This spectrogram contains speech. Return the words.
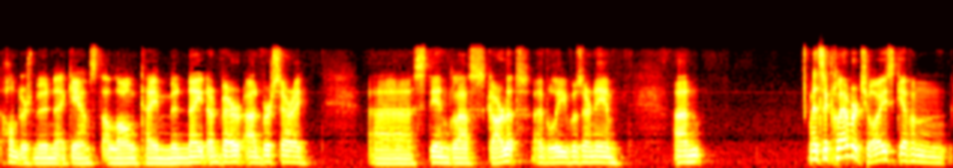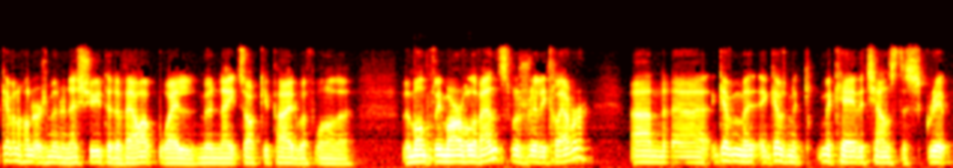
Hunter's Moon against a long-time Moon Knight adver- adversary, uh, Stained Glass Scarlet, I believe was her name, and it's a clever choice given given Hunter's Moon an issue to develop while Moon Knight's occupied with one of the the monthly Marvel events was really clever, and uh, given it gives MacKay the chance to scrape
